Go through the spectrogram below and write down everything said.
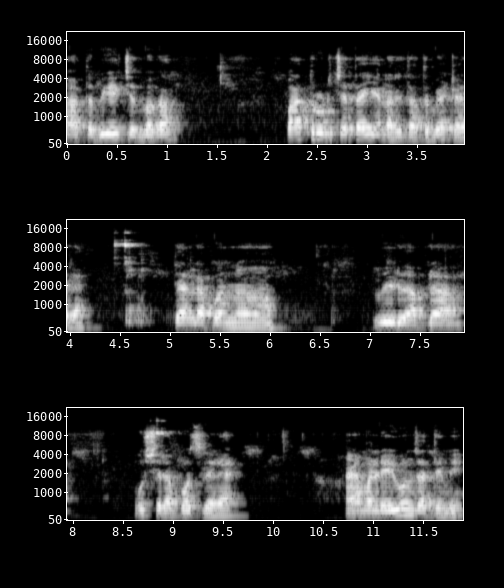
आता बी यायच्यात बघा. पात्रोडच्या ताई येणार आहेत आता भेटायला. त्यांना पण व्हिडिओ आपला उशिरा पोचलेला आहे. हा म्हणलं येऊन जाते मी.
